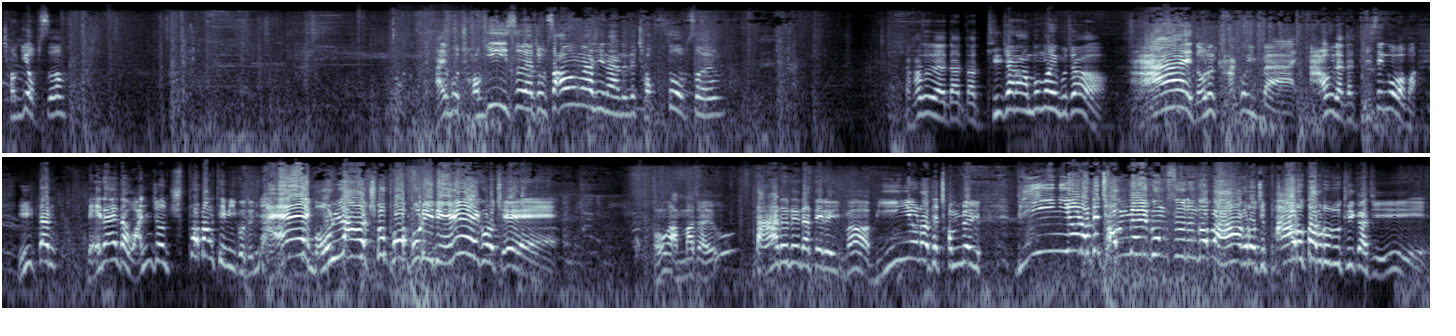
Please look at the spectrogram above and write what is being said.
적이 없어. 아니 뭐 적이 있어야 좀 싸움 맛이 나는데 적도 없어요. 야 가서 나나딜 자랑 한 번만 해보자 아이 너는 가고 임마. 아우 나나 딜센거 봐봐. 일단 메랄다 완전 슈퍼방템이거든요. 에이 몰라 슈퍼 포리디! 그렇지. 어안 맞아요? 다른 애나 때려 임마. 미니언한테 전멸 미니언한테 전멸공 쓰는 거봐. 그렇지. 바로 더블 루킬까지.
